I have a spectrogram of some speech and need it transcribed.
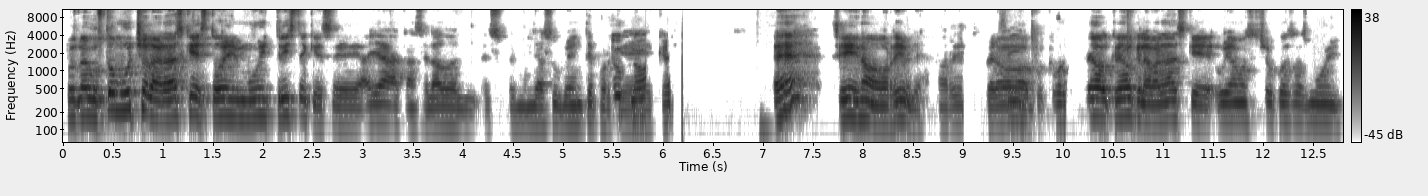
Pues me gustó mucho, la verdad es que estoy muy triste que se haya cancelado el, Mundial Sub-20 porque... ¿Eh? Sí, no, horrible, horrible. Pero creo, creo, que la verdad es que hubiéramos hecho cosas muy,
